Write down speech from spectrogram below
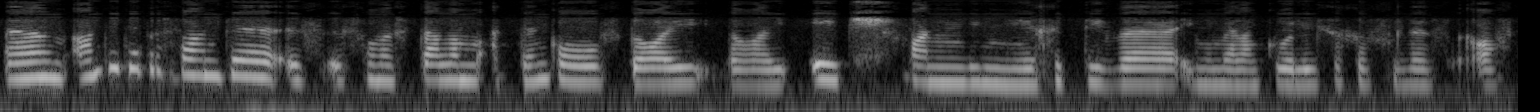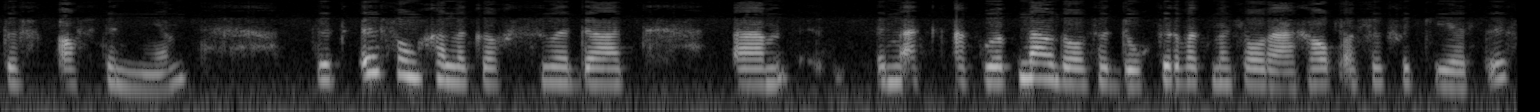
Ehm um, antidepressante is is veronderstel om ek dink half daai daai edge van die negatiewe en die melankoliese gevoelens af te af te neem. Dit is ongelukkig sodat ehm um, en ek ek hoop nou daar's 'n dokter wat my sal reghelp as dit verkeerd is,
